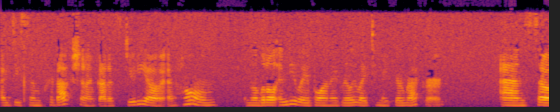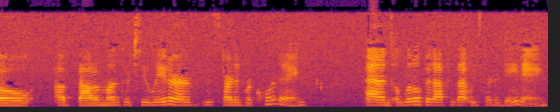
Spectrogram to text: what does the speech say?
I do some production. I've got a studio at home in a little indie label and I'd really like to make their record. And so about a month or two later, we started recording. And a little bit after that, we started dating.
